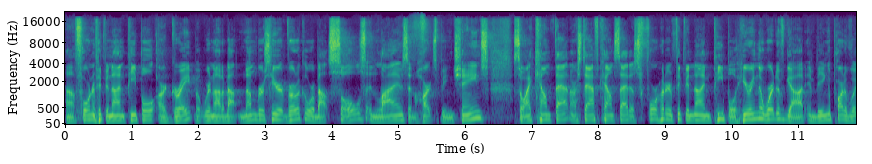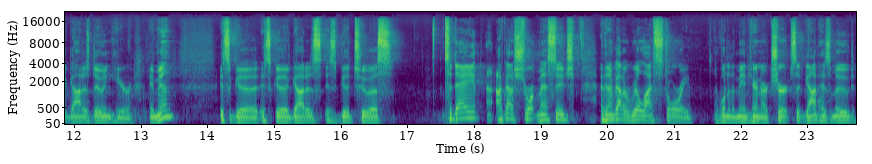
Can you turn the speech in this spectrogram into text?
Uh, 459 people are great, but we're not about numbers here at Vertical. We're about souls and lives and hearts being changed. So I count that, and our staff counts that as 459 people hearing the word of God and being a part of what God is doing here. Amen. It's good. It's good. God is, is good to us. Today, I've got a short message, and then I've got a real life story of one of the men here in our church that God has moved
